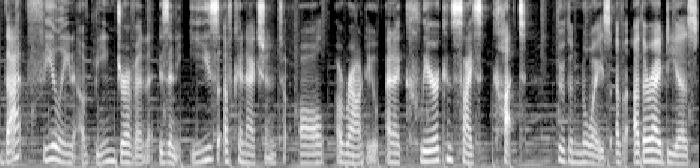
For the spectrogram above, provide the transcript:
That feeling of being driven is an ease of connection to all around you and a clear, concise cut through the noise of other ideas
